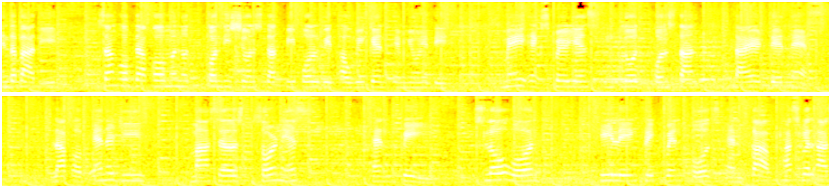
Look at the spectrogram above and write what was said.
in the body. Some of the common conditions that people with a weakened immunity may experience include constant tiredness, lack of energy, muscles soreness, and pain, slow wound healing, frequent colds and cough, as well as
